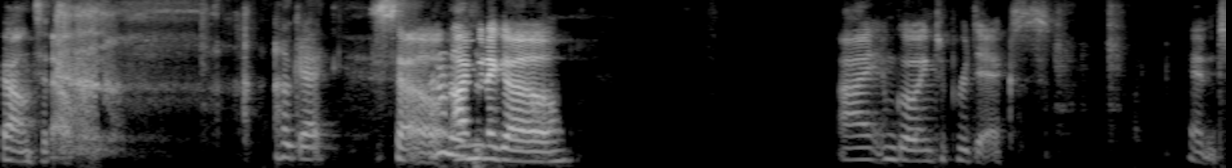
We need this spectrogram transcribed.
Balance it out. Okay. So I'm gonna go. I am going to predict, and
